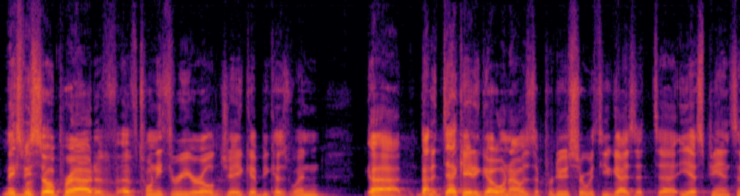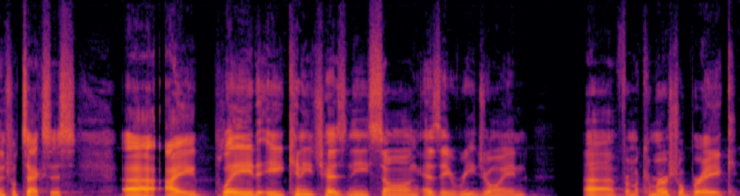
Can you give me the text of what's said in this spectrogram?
makes me so proud of of 23 year old Jacob because when uh, about a decade ago when I was a producer with you guys at uh, ESPN Central Texas, uh, I played a Kenny Chesney song as a rejoin uh, from a commercial break.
